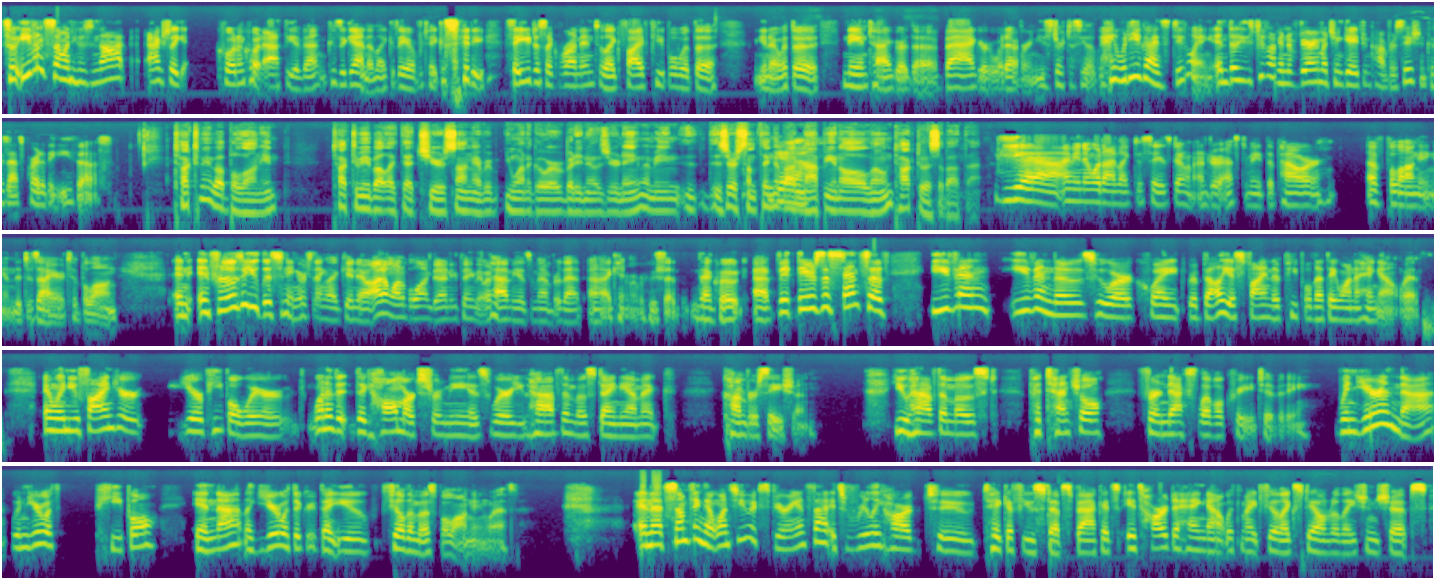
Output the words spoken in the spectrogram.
So even someone who's not actually quote unquote at the event because again and like they overtake a city say you just like run into like five people with the you know with the name tag or the bag or whatever and you start to see like hey what are you guys doing and these people are going to very much engage in conversation because that's part of the ethos talk to me about belonging talk to me about like that cheers song every you want to go where everybody knows your name? I mean is there something yeah. about not being all alone? Talk to us about that. Yeah i mean and what i like to say is don't underestimate the power of belonging and the desire to belong. And and for those of you listening or saying like you know i don't want to belong to anything that would have me as a member that uh, i can't remember who said that quote uh, but there's a sense of even even those who are quite rebellious find the people that they want to hang out with. And when you find your your people where one of the, the hallmarks for me is where you have the most dynamic conversation. You have the most potential for next level creativity. When you're in that, when you're with people in that, like you're with the group that you feel the most belonging with. And that's something that once you experience that, it's really hard to take a few steps back. It's it's hard to hang out with might feel like stale relationships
